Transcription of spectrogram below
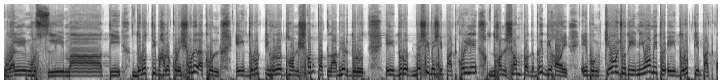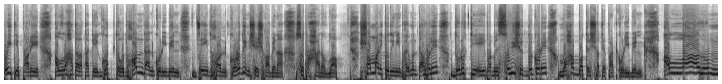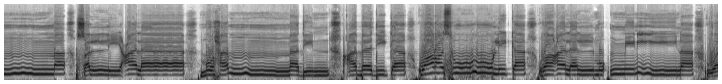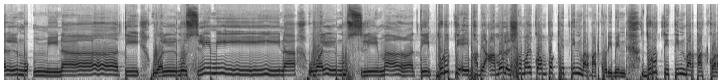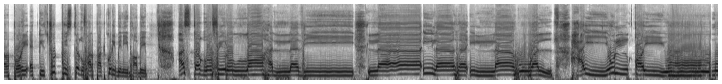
والمسلمات দূরত্বটি ভালো করে শুনে রাখুন এই দূরত্বটি হলো ধন সম্পদ লাভের দূরত এই দূরত বেশি বেশি পাঠ করিলে ধন সম্পদ বৃদ্ধি হয় এবং কেউ যদি নিয়মিত এই দুরুদটি পাঠ করিতে পারে, আল্লাহ তালা তাকে গুপ্ত ধন দান করিবেন, যেই ধন কোনোদিন শেষ হবে না। সুবাহানুল্লাহ। সম্মানিত দিনই ভাইবোন, তাহলে দুরুদটি এইভাবে সহিশুদ্ধ করে মহাব্বতের সাথে পাঠ করিবেন। মুহাম্মাদিন আবদিকা ওয়া রাসূলিকা ওয়া আলাল মুমিনিনা ওয়াল মুমিনাতি ওয়াল মুসলিমাতি। দূরত্বটি এইভাবে আমলের সময় কমপক্ষে তিনবার পাঠ করিবেন। দূরত্বটি তিনবার পাঠ করার পরে একটি ছোট্ট ইস্তেগফার পাঠ করিবেন এইভাবে أستغفر الله الذي لا إله إلا هو الحي القيوم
